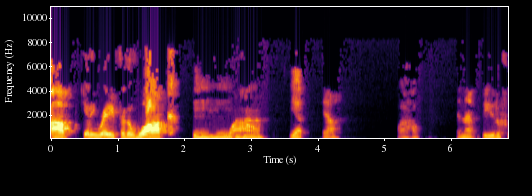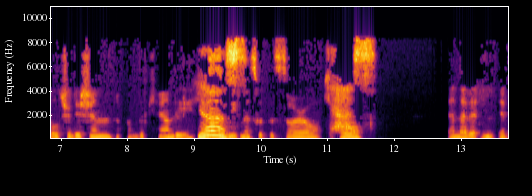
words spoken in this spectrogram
up, getting ready for the walk. hmm Wow. Yep. Yeah. Wow. And that beautiful tradition of the candy. the Yes. sweetness with the sorrow. Oh, Yes. and that it it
